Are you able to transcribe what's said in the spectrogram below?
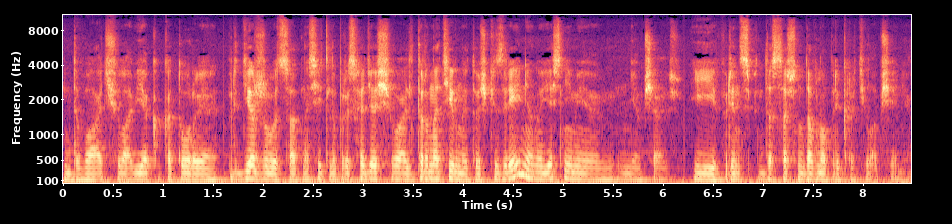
два человека, которые придерживаются относительно происходящего альтернативной точки зрения, но я с ними не общаюсь. И, в принципе, достаточно давно прекратил общение.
